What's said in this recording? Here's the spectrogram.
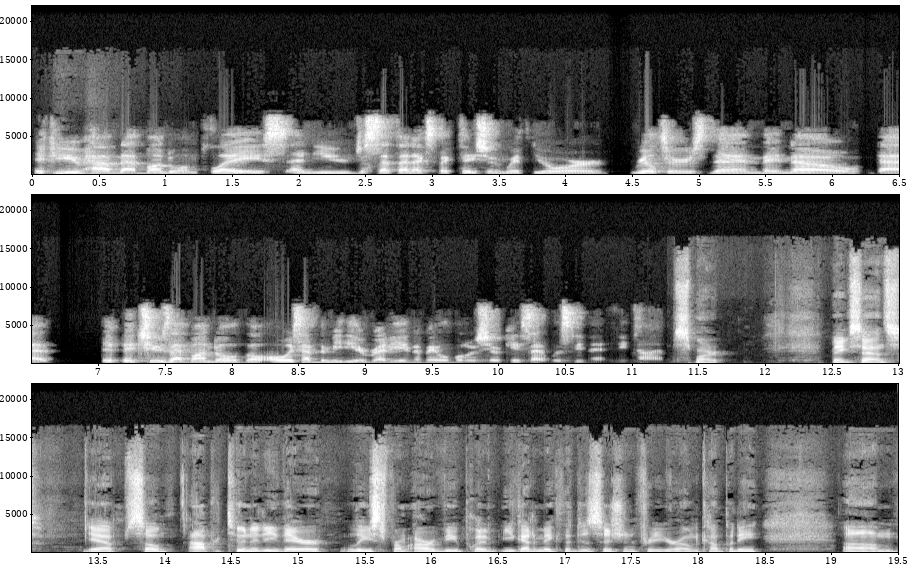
If you mm-hmm. have that bundle in place and you just set that expectation with your realtors, then they know that if they choose that bundle, they'll always have the media ready and available to showcase that listing at any time. Smart. Makes sense. Yeah. So opportunity there, at least from our viewpoint, you got to make the decision for your own company. Um,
